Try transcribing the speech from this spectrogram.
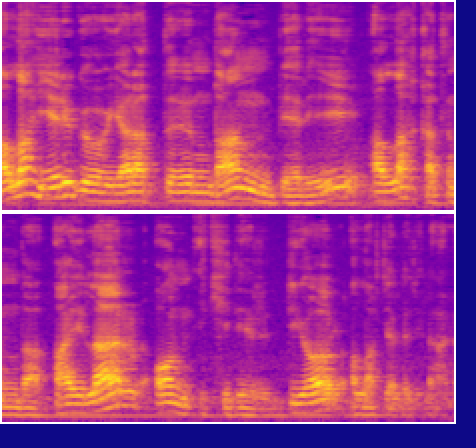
Allah yeri göğü yarattığından beri Allah katında aylar 12'dir diyor Allah Celle Celaluhu.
